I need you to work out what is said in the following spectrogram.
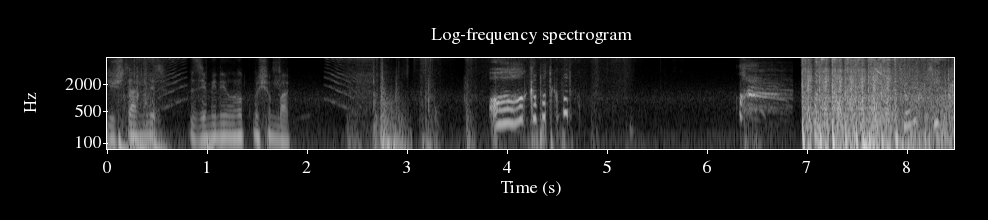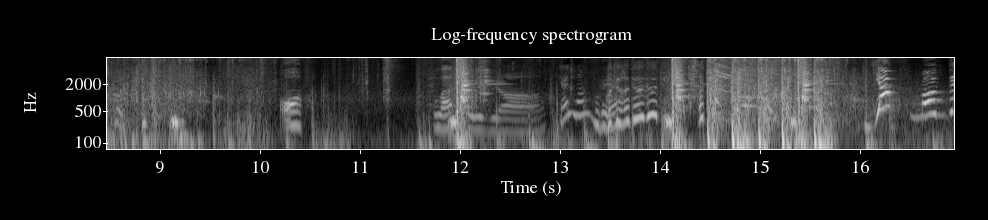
güçlendir. Zemini unutmuşum bak. Aa kapat kapat. Çabuk çek. çek. Aa Ulan ya. gel lan Hadi buraya. hadi hadi hadi. hadi. Yapma be.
